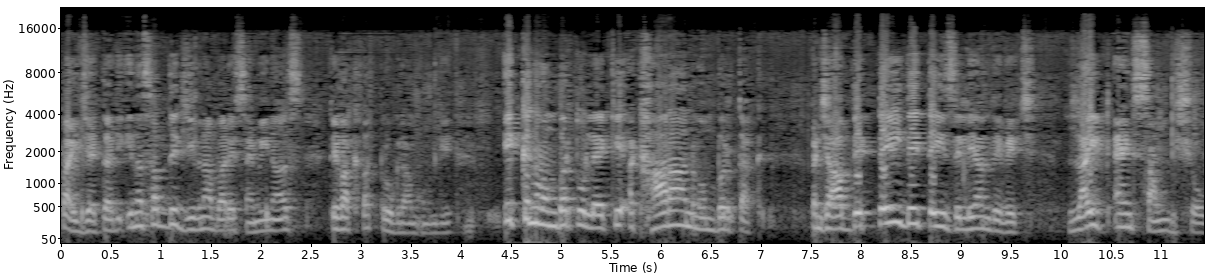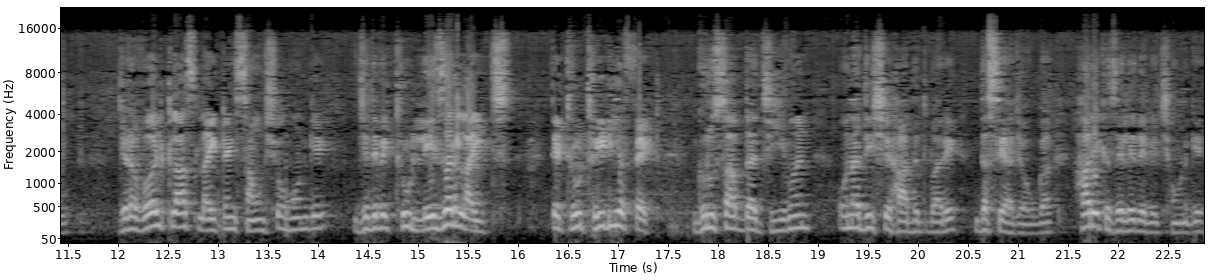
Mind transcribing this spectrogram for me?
ਭਾਈ ਜੈਤਾ ਜੀ, ਇਹਨਾਂ ਸਭ ਦੇ ਜੀਵਨਾਂ ਬਾਰੇ ਸੈਮੀਨਾਰਸ ਤੇ ਵੱਖ-ਵੱਖ ਪ੍ਰੋਗਰਾਮ ਹੋਣਗੇ। 1 ਨਵੰਬਰ ਤੋਂ ਲੈ ਕੇ 18 ਨਵੰਬਰ ਤੱਕ ਪੰਜਾਬ ਦੇ 23 ਦੇ 23 ਜ਼ਿਲ੍ਹਿਆਂ ਦੇ ਵਿੱਚ ਲਾਈਟ ਐਂਡ ਸਾਊਂਡ ਸ਼ੋਅ ਜਿਹੜਾ world class light and sound show ਹੋਣਗੇ, ਜਿਹਦੇ ਵਿੱਚ ਥਰੂ ਲੇਜ਼ਰ ਲਾਈਟਸ ਤੇ through 3D effect Guru Sahib ਦਾ ਜੀਵਨ, ਉਹਨਾਂ ਦੀ ਸ਼ਹਾਦਤ ਬਾਰੇ ਦੱਸਿਆ ਜਾਊਗਾ। ਹਰ ਇੱਕ ਜ਼ਿਲ੍ਹੇ ਦੇ ਵਿੱਚ ਹੋਣਗੇ।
